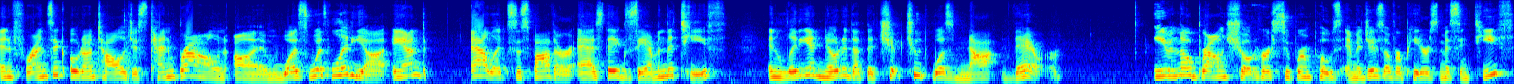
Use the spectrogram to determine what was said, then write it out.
and forensic odontologist Ken Brown um, was with Lydia and Alex, his father, as they examined the teeth, and Lydia noted that the chipped tooth was not there. Even though Brown showed her superimposed images over Peter's missing teeth,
